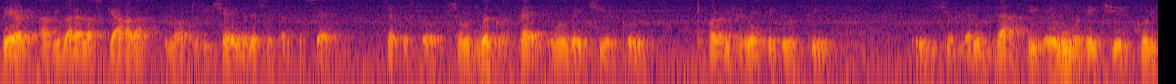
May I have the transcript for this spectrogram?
per arrivare alla Scala l'8 dicembre del 76. Cioè questo, sono due cortei, uno dei circoli che fanno riferimento ai gruppi politici organizzati e uno dei circoli,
